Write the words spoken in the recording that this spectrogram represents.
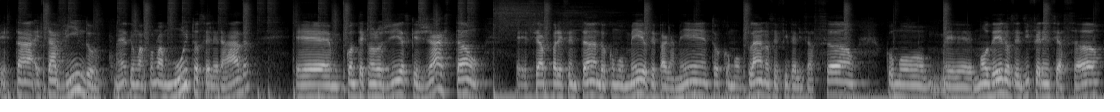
está, está vindo né, de uma forma muito acelerada, é, com tecnologias que já estão é, se apresentando como meios de pagamento, como planos de fidelização, como é, modelos de diferenciação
